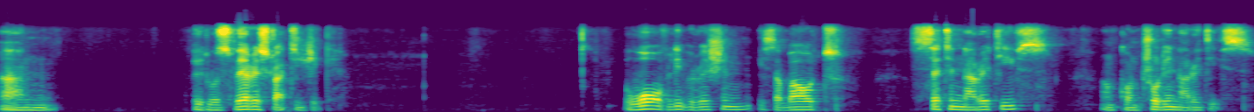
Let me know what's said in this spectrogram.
and it was very strategic. War of liberation is about setting narratives and controlling narratives.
